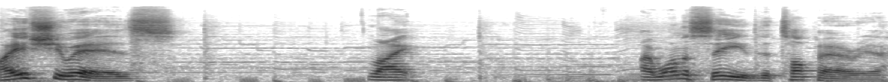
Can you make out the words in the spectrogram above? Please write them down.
My issue is, like, I want to see the top area.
